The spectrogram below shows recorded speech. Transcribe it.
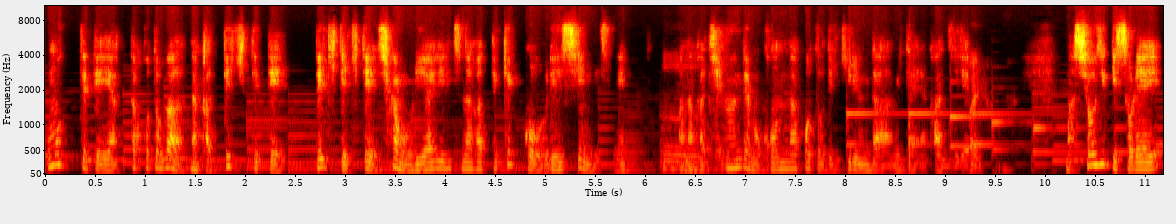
思っててやったことがなんかできてて、できてきて、しかも売り上げにつながって結構嬉しいんですね。うん、あなんか自分でもこんなことできるんだみたいな感じで。はい、まあ、正直それ、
